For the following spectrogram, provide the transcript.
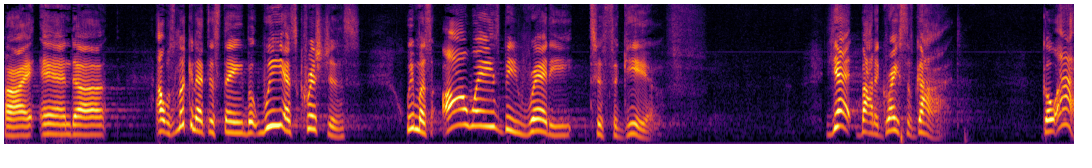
All right, and uh, I was looking at this thing, but we as Christians, we must always be ready to forgive. Yet, by the grace of God, go I.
